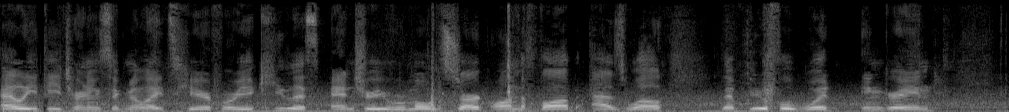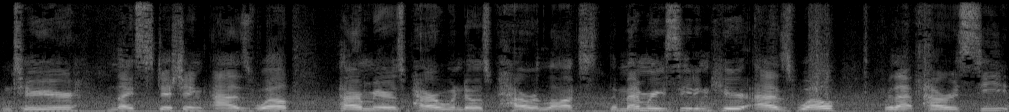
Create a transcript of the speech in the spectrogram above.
LED turning signal lights here for you, keyless entry, remote start on the fob as well. That beautiful wood ingrain interior, nice stitching as well. Power mirrors, power windows, power locks. The memory seating here as well for that power seat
